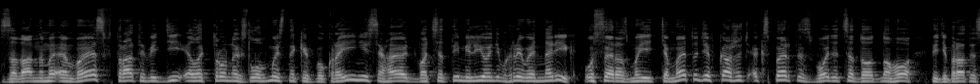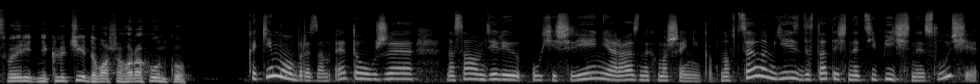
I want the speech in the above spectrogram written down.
За даними МВС, втрати від дій електронних зловмисників в Україні сягають 20 мільйонів гривень на рік. Усе розмаїття методів, кажуть експерти, зводяться до одного – підібрати своєрідні ключі до вашого рахунку. Каким образом? Это уже на самом деле ухищрение разных мошенников. Но в целом есть достаточно типичные случаи,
